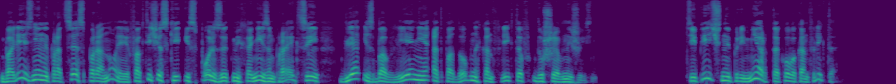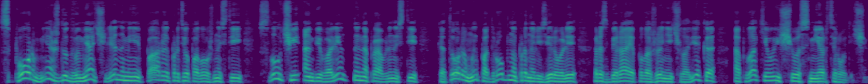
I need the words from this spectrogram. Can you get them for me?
Болезненный процесс паранойи фактически использует механизм проекции для избавления от подобных конфликтов душевной жизни. Типичный пример такого конфликта — спор между двумя членами пары противоположностей, случай амбивалентной направленности, который мы подробно проанализировали, разбирая положение человека, оплакивающего смерть родича.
